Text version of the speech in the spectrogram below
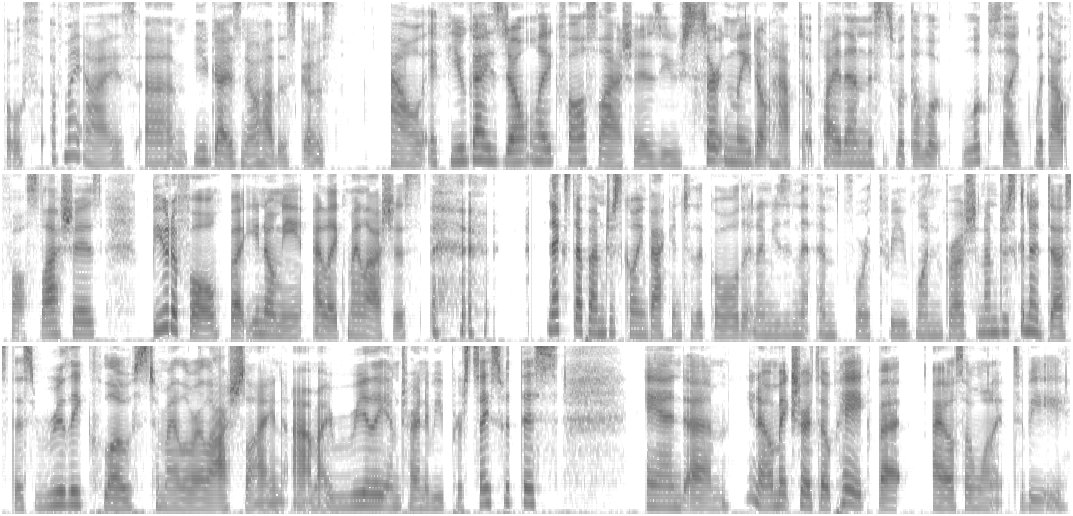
both of my eyes. Um, you guys know how this goes. Now, if you guys don't like false lashes, you certainly don't have to apply them. This is what the look looks like without false lashes. Beautiful, but you know me, I like my lashes. Next up, I'm just going back into the gold and I'm using the M431 brush and I'm just going to dust this really close to my lower lash line. Um, I really am trying to be precise with this and, um, you know, make sure it's opaque, but I also want it to be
